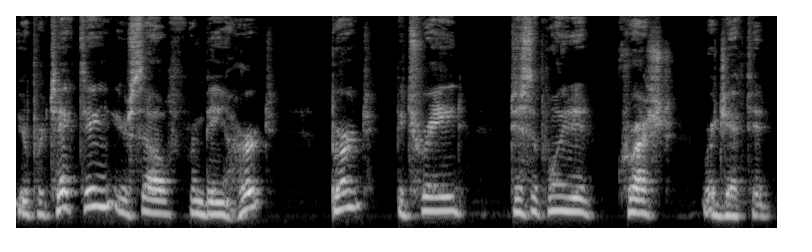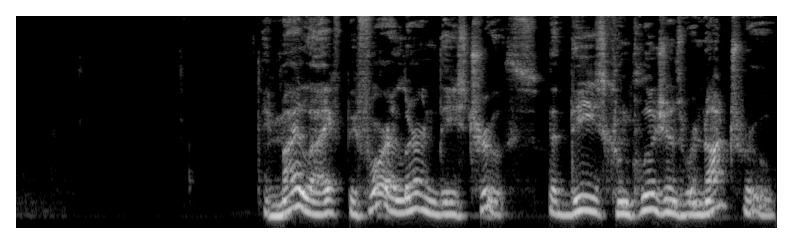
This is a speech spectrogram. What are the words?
You're protecting yourself from being hurt, burnt, betrayed, disappointed, crushed, rejected. In my life, before I learned these truths, that these conclusions were not true,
